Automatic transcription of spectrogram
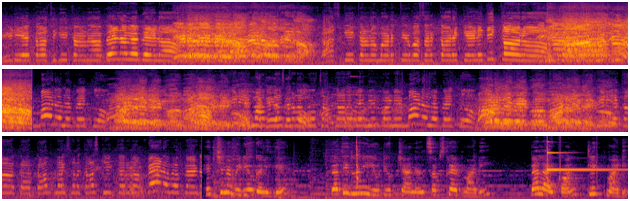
ಬಿಡಿಎ ಖಾಸಗೀಕರಣ ಬೇಡವೇ ಬೇಡ. ಖಾಸಗೀಕರಣ ಮಾಡುತ್ತಿರುವ ಸರ್ಕಾರಕ್ಕೆ ಧಿಕ್ಕಾರ ಮಾಡಲೇಬೇಕು. ಎಲ್ಲ ಕೆಲಸಗಳನ್ನು ಸರ್ಕಾರವೇ ನಿರ್ವಹಣೆ ಮಾಡಲೇಬೇಕು. ಕಾಂಪ್ಲೆಕ್ಸ್ ಖಾಸಗೀಕರಣ ಬೇಡವೇ ಬೇಡ. ಹೆಚ್ಚಿನ ವಿಡಿಯೋಗಳಿಗೆ ಪ್ರತಿಧ್ವನಿ ಯೂಟ್ಯೂಬ್ ಚಾನೆಲ್ ಸಬ್ಸ್ಕ್ರೈಬ್ ಮಾಡಿ ಬೆಲ್ ಐಕಾನ್ ಕ್ಲಿಕ್ ಮಾಡಿ.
